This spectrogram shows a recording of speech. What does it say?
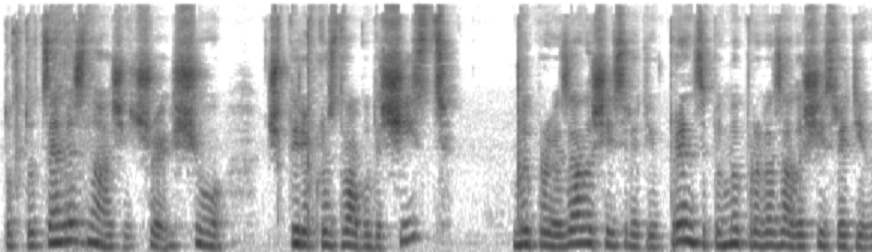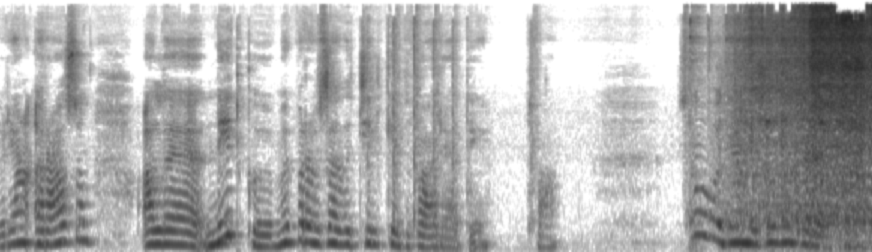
Тобто це не значить, що якщо 4 плюс 2 буде 6, ми пров'язали 6 рядів. В принципі, ми пров'язали 6 рядів разом, але ниткою ми пров'язали тільки 2 ряди. 2. Знову йдемо ажурну каретку.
